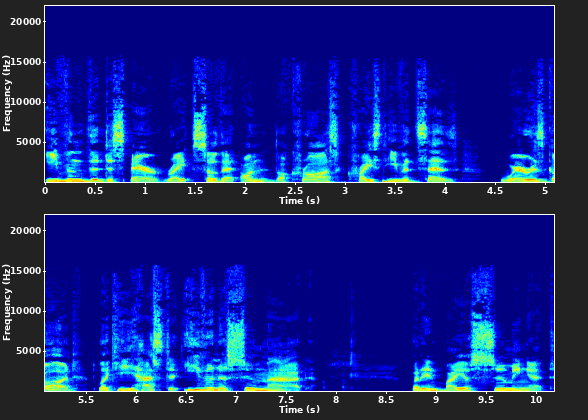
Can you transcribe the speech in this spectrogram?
Even the despair, right? So that on the cross, Christ even says, "Where is God?" Like he has to even assume that. But in by assuming it,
